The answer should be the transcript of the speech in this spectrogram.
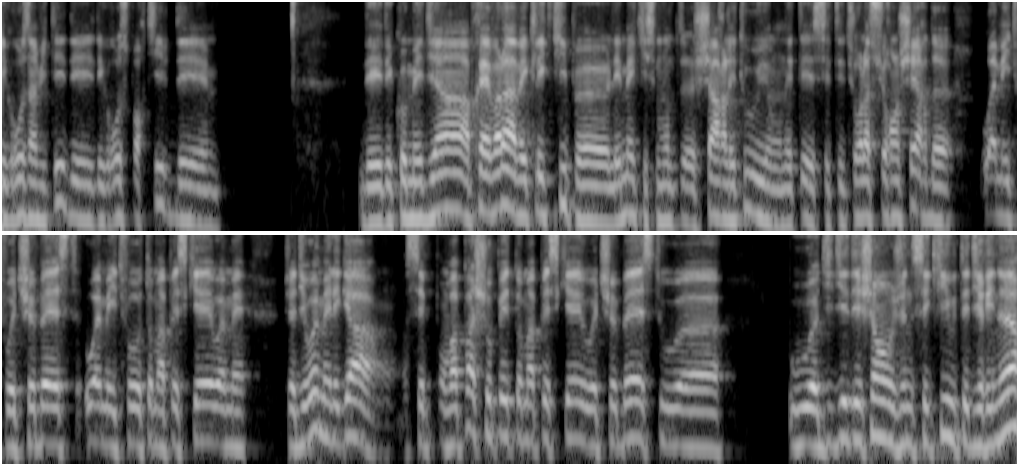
gros invités, des, gros sportifs, des, des, comédiens. Après, voilà, avec l'équipe, euh, les mecs, qui se montent, Charles et tout, on était, c'était toujours la surenchère de Ouais, mais il te faut Etchebest. Ouais, mais il te faut Thomas Pesquet. Ouais, mais j'ai dit, ouais, mais les gars, on ne va pas choper Thomas Pesquet ou Etchebest ou, euh, ou euh, Didier Deschamps ou je ne sais qui ou Teddy Riner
